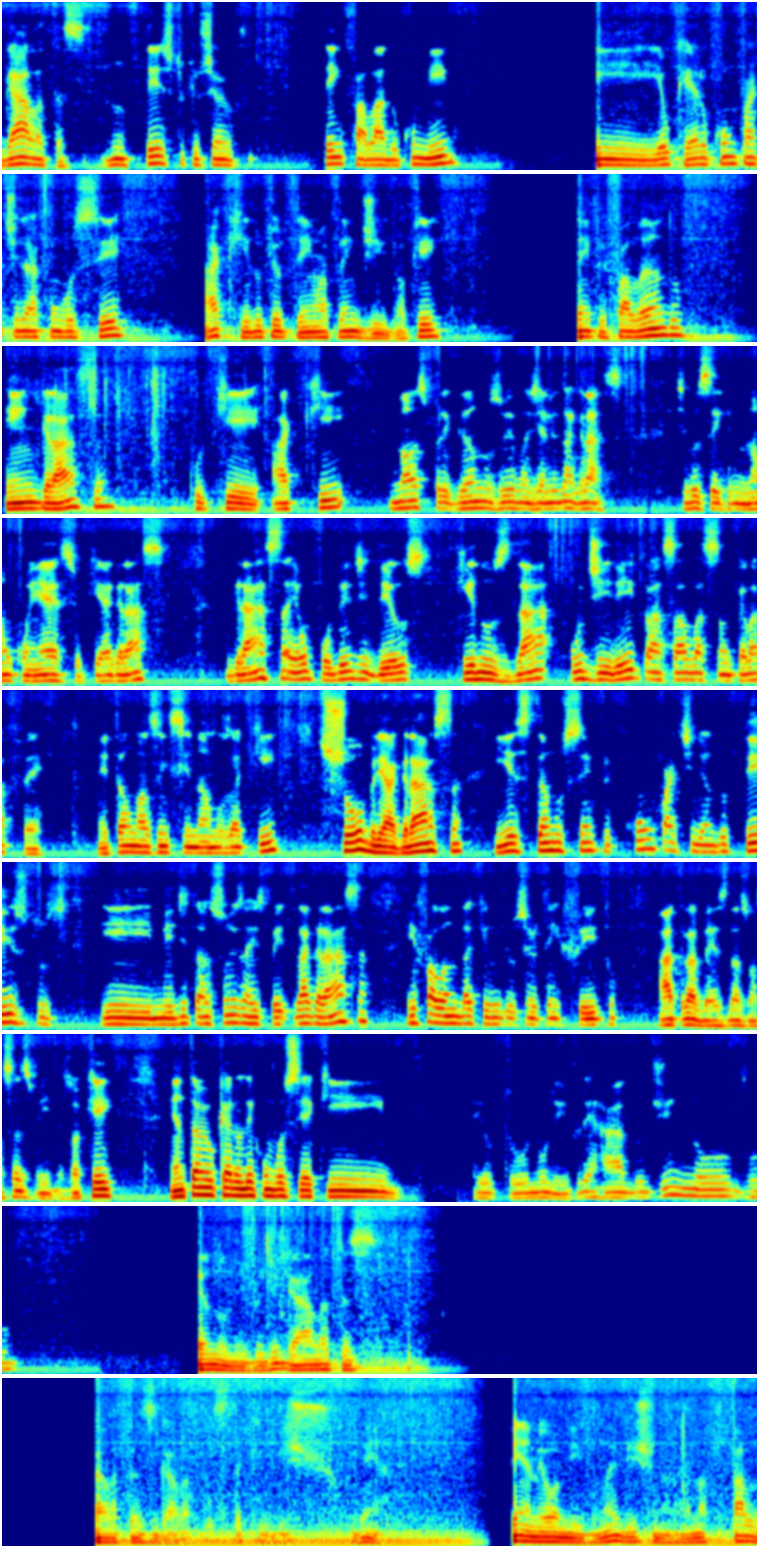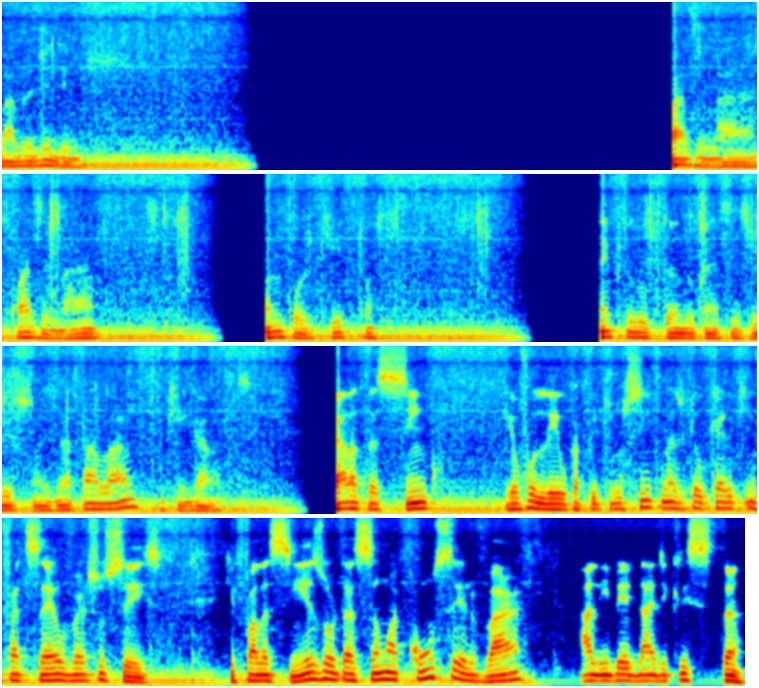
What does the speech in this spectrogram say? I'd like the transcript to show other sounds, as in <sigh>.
Gálatas, um texto que o Senhor tem falado comigo e eu quero compartilhar com você aquilo que eu tenho aprendido, ok? Sempre falando em graça, porque aqui nós pregamos o Evangelho da Graça. Se você não conhece o que é graça, graça é o poder de Deus que nos dá o direito à salvação pela fé. Então, nós ensinamos aqui sobre a graça e estamos sempre compartilhando textos e meditações a respeito da graça e falando daquilo que o Senhor tem feito através das nossas vidas, ok? Então eu quero ler com você aqui, eu estou no livro errado de novo, é no livro de Gálatas, Gálatas, Gálatas, tá aqui bicho, venha, venha meu amigo, não é bicho não, é uma palavra de Deus. Quase lá, quase lá. Um porquito. Sempre lutando com essas versões da palavra. Aqui, Gálatas. Gálatas 5. Eu vou ler o capítulo 5, mas o que eu quero enfatizar é o verso 6, que fala assim: exortação a conservar a liberdade cristã.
